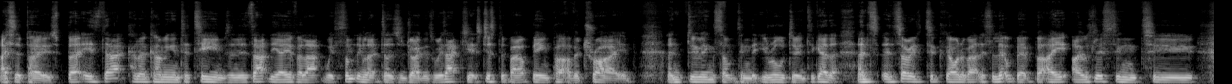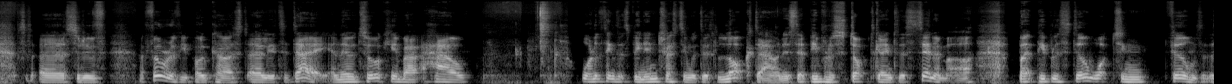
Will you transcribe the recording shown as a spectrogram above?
I suppose. But is that kind of coming into teams, and is that the overlap with something like Dungeons and Dragons, where actually it's just about being part of a tribe and doing something that you're all doing together? And, and sorry to go on about this a little bit, but I, I was listening to uh, sort of a film review podcast earlier today, and they were talking about how one of the things that's been interesting with this lockdown is that people have stopped going to the cinema, but people are still watching films at the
